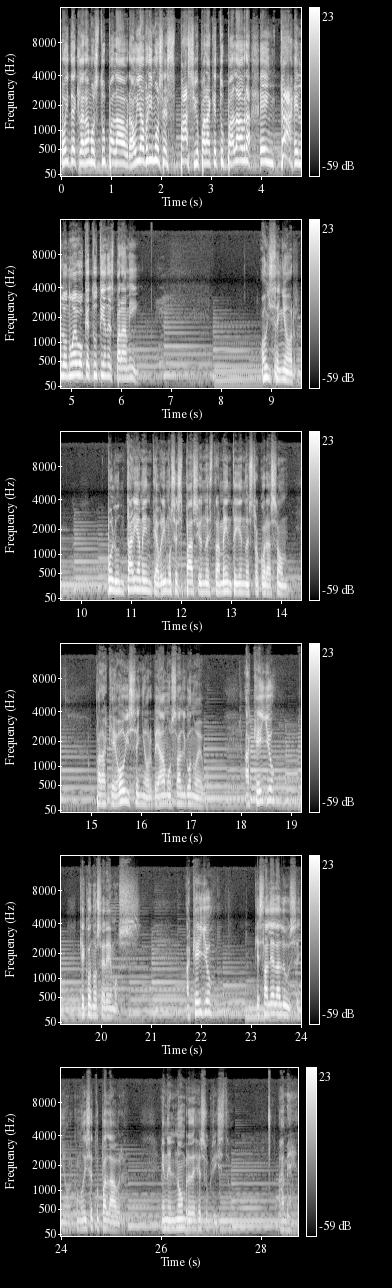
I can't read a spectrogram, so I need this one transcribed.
Hoy declaramos tu palabra. Hoy abrimos espacio para que tu palabra encaje en lo nuevo que tú tienes para mí. Hoy, Señor, voluntariamente abrimos espacio en nuestra mente y en nuestro corazón para que hoy, Señor, veamos algo nuevo. Aquello que conoceremos. Aquello que sale a la luz, Señor, como dice tu palabra, en el nombre de Jesucristo. Amén.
